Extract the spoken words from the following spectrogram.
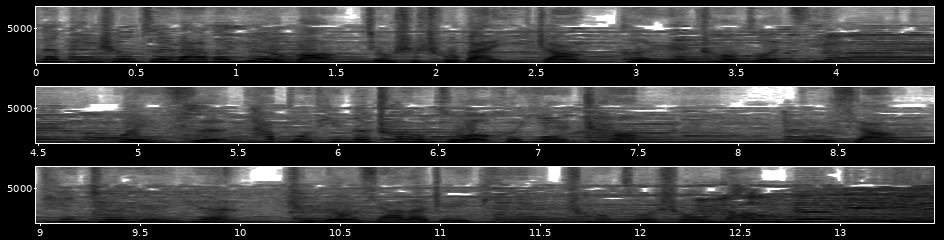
但平生最大的愿望就是出版一张个人创作集。为此，他不停的创作和演唱。不想天绝人怨，只留下了这批创作手稿。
